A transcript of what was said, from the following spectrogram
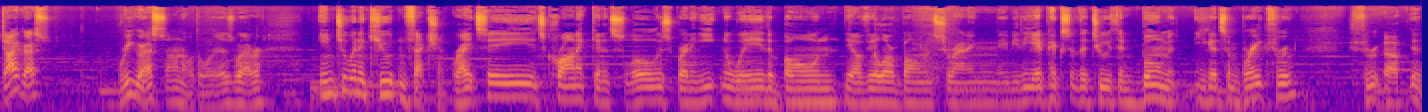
digress, regress, I don't know what the word is, whatever, into an acute infection, right? Say it's chronic and it's slowly spreading, eating away the bone, the alveolar bone surrounding maybe the apex of the tooth, and boom, you get some breakthrough through, uh,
